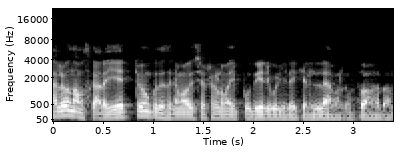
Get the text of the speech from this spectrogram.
ഹലോ നമസ്കാരം. ഏറ്റവും പുതിയ സിനിമാ വിശേഷങ്ങളുമായി പുതിയൊരു വീഡിയോയിലേക്ക് എല്ലാവർക്കും സ്വാഗതം.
